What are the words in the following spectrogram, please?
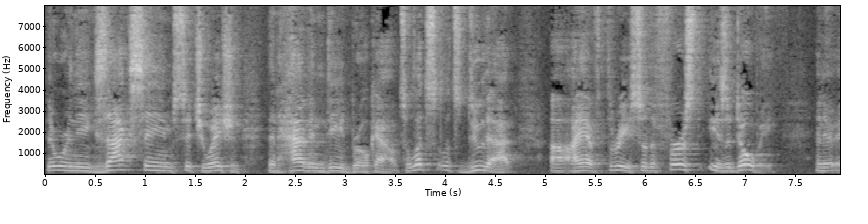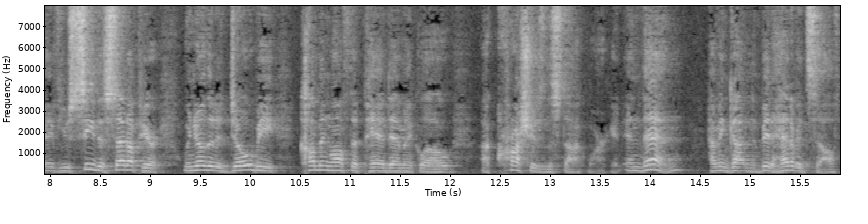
that were in the exact same situation that have indeed broke out. So let's let's do that. Uh, I have three. So the first is Adobe. And if you see the setup here, we know that Adobe, coming off the pandemic low, uh, crushes the stock market. And then, having gotten a bit ahead of itself,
